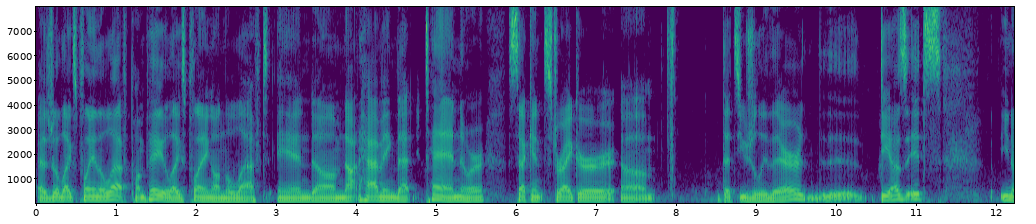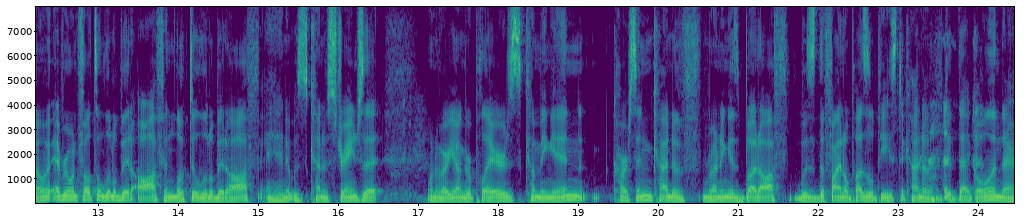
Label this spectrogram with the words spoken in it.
Ezra likes playing the left. Pompeu likes playing on the left, and um, not having that ten or second striker um, that's usually there. Diaz, it's you know everyone felt a little bit off and looked a little bit off, and it was kind of strange that one of our younger players coming in, Carson, kind of running his butt off, was the final puzzle piece to kind of get that goal in there.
